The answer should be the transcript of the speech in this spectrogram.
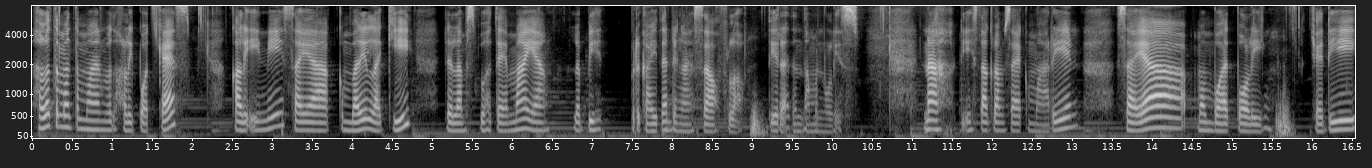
Halo teman-teman Workaholic Podcast. Kali ini saya kembali lagi dalam sebuah tema yang lebih berkaitan dengan self love, tidak tentang menulis. Nah, di Instagram saya kemarin saya membuat polling. Jadi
